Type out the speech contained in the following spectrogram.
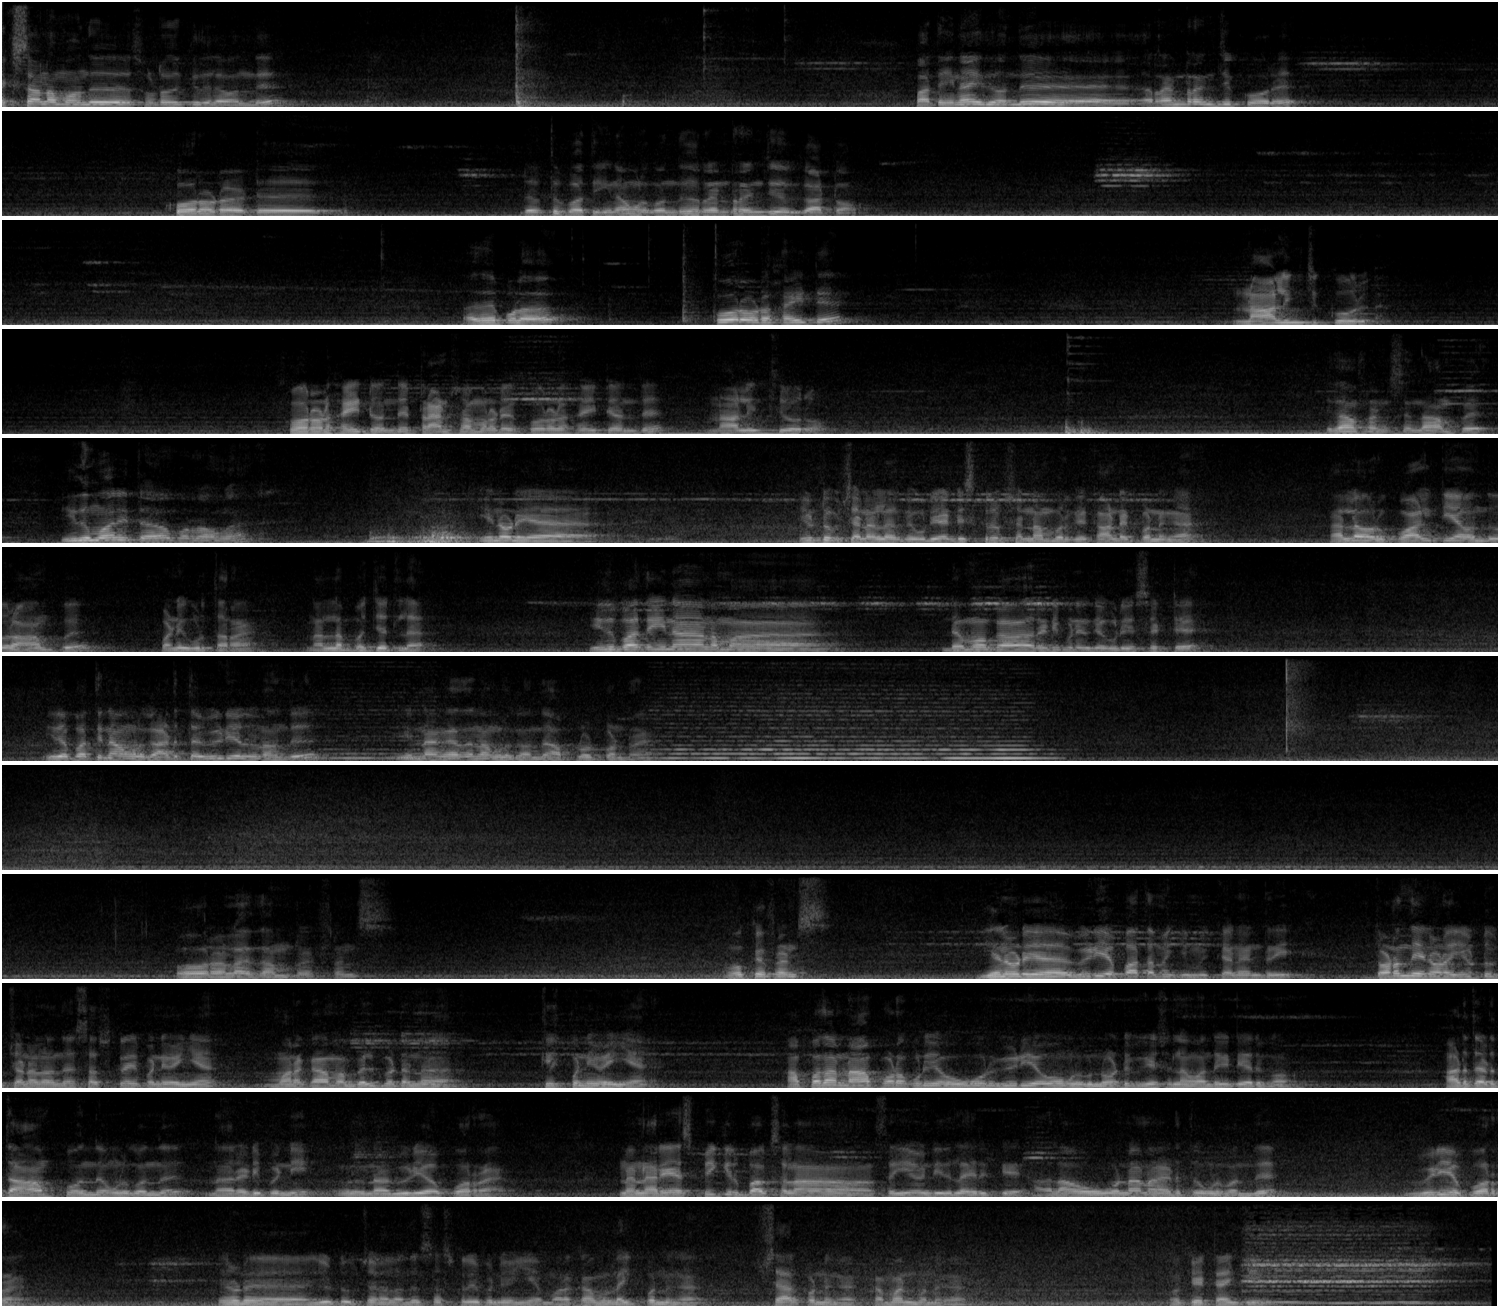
எக்ஸ்ட்ரா நம்ம வந்து சொல்கிறதுக்கு இதில் வந்து பார்த்தீங்கன்னா இது வந்து ரெண்டரை இன்ச்சு கோரு. கோரோட டெ டெப்த்து பார்த்தீங்கன்னா உங்களுக்கு வந்து ரெண்டரை இன்ச்சு காட்டும். அதே போல் கோரோட ஹைட்டு நாலு இன்ச்சு கோர். கோரோட ஹைட் வந்து டிரான்ஸ்ஃபார்மரோட கோரோட ஹைட்டு வந்து நாலு இன்ச்சு வரும். இதான் ஃப்ரெண்ட்ஸ் இந்த ஆம்பு இது மாதிரி தேவைப்படுறவங்க என்னுடைய யூடியூப் சேனலில் இருக்கக்கூடிய டிஸ்கிரிப்ஷன் நம்பருக்கு காண்டாக்ட் பண்ணுங்கள் நல்ல ஒரு குவாலிட்டியாக வந்து ஒரு ஆம்பு பண்ணி கொடுத்துறேன் நல்ல பட்ஜெட்டில் இது பார்த்தீங்கன்னா நம்ம டெமோக்காக ரெடி பண்ணியிருக்கக்கூடிய செட்டு இதை பற்றி நான் உங்களுக்கு அடுத்த வீடியோவில் நான் வந்து என்னங்கிறத நான் உங்களுக்கு வந்து அப்லோட் பண்ணுறேன் ஓவராலாக இதான் ஃப்ரெண்ட்ஸ் ஓகே ஃப்ரெண்ட்ஸ் என்னுடைய வீடியோ பார்த்தமைக்கு மிக்க நன்றி. தொடர்ந்து என்னோடய யூடியூப் சேனலை வந்து சப்ஸ்கிரைப் பண்ணி வைங்க. மறக்காமல் பெல் பட்டனை கிளிக் பண்ணி வைங்க. அப்போ தான் நான் போடக்கூடிய ஒவ்வொரு வீடியோவும் உங்களுக்கு நோட்டிஃபிகேஷன்லாம் வந்துக்கிட்டே இருக்கும். அடுத்தடுத்த ஆம்ப் வந்து உங்களுக்கு வந்து நான் ரெடி பண்ணி உங்களுக்கு நான் வீடியோவாக போடுறேன். இன்னும் நிறைய ஸ்பீக்கர் பாக்ஸ் எல்லாம் செய்ய வேண்டியதெல்லாம் இருக்குது அதெல்லாம் ஒவ்வொன்றா நான் எடுத்து உங்களுக்கு வந்து வீடியோ போடுறேன். என்னோடய யூடியூப் சேனல் வந்து சப்ஸ்கிரைப் பண்ணி வைங்க. மறக்காமல் லைக் பண்ணுங்கள் ஷேர் பண்ணுங்கள் கமெண்ட் பண்ணுங்கள் ஓகே தேங்க்யூ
